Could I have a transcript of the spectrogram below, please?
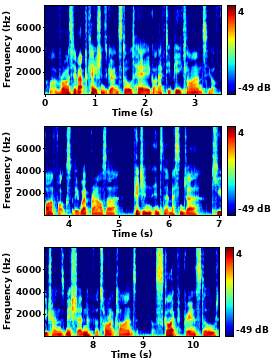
quite a variety of applications you've got installed here. You've got an FTP client, you've got Firefox for the web browser, Pidgin Internet Messenger, Q Transmission for the torrent client, you've got Skype pre-installed,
